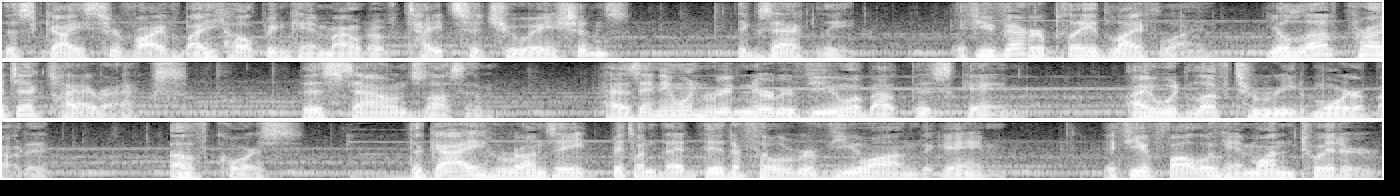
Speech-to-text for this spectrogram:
this guy survive by helping him out of tight situations? Exactly. If you've ever played Lifeline, you'll love Project Hyrax. This sounds awesome. Has anyone written a review about this game? I would love to read more about it. Of course. The guy who runs 8-Bit Undead did a full review on the game. If you follow him on Twitter,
